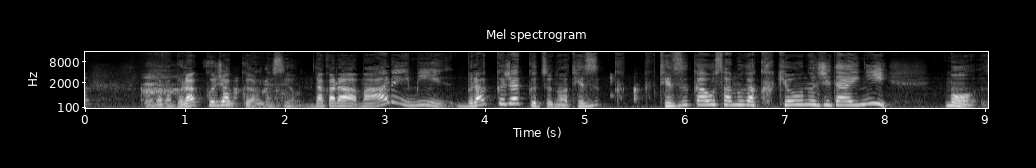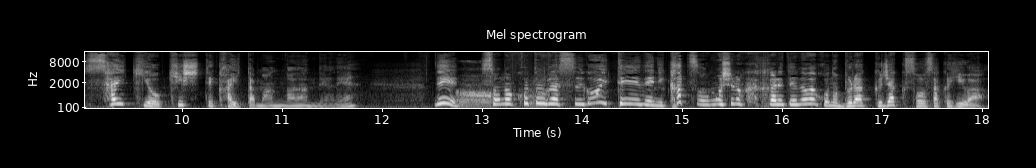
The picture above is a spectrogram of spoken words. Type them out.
だからブラックジャックなんですよ。だから、まあ、ある意味、ブラックジャックっていうのは手塚治虫が苦境の時代に、もう再起を期して書いた漫画なんだよね。でそのことがすごい丁寧に、かつ面白く書かれてるのが、このブラックジャック創作秘話。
